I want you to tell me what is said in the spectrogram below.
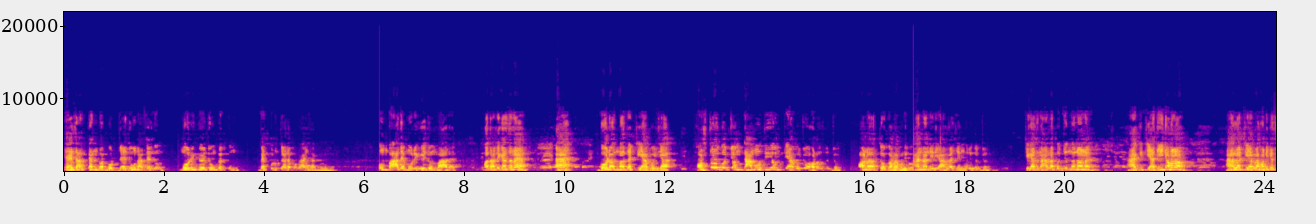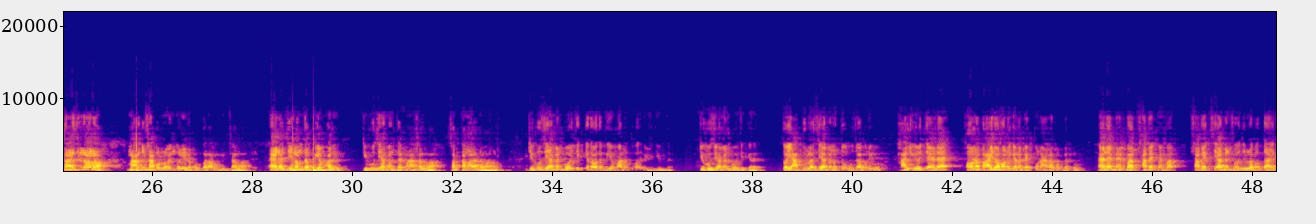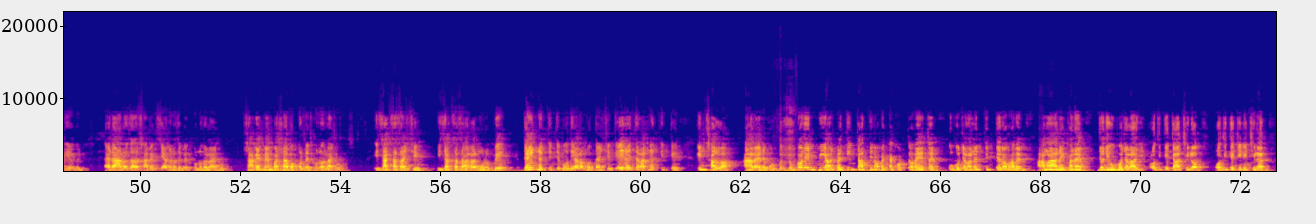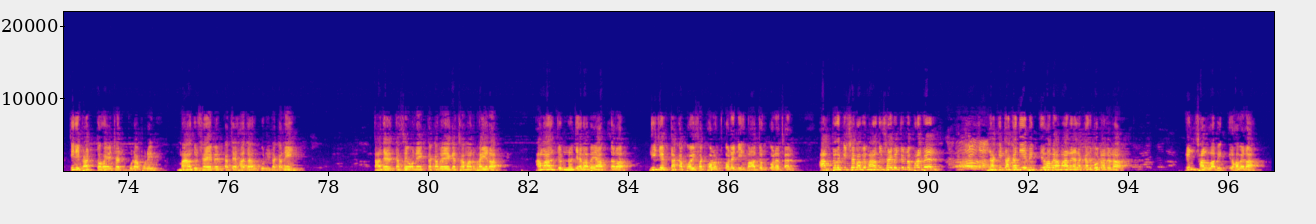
যার কেন্দ্র ভোট যে দুন আছে দুন মরি গিয়ে দুন বেকুম বেকুম তো ভোট আই যাবে উম বাদে মরি গিয়ে দুন বাদে কথা ঠিক আছে না হ্যাঁ বোর্ড মাঝে টিয়া পয়সা হস্ত গজম দাম দিয়ম টিয়া পয়সা হরদ গজম অনাথ করা বলিব আনা নিরি আল্লাহ জেঙ্গুলি গজন ঠিক আছে না আল্লাহ গজন না না হ্যাঁ কি টিয়া দিই না হন আল্লাহ টিয়া আল্লাহ হনিকে সাহায্য দিল হন মাহাদুসা বলল এঙ্গরি এটা ভোট করা ইনশাল্লাহ এটা জিলম দা পিএম হালি টিপু চেয়ারম্যান তাই মাশাল্লাহ সবকা মারা দা মানুষ টিপু চেয়ারম্যান বই থেকে দাও তো পিএম হালি তোমার বেশি দিও দেয় টিপু চেয়ারম্যান বই থেকে তো এই আব্দুল্লাহ চেয়ারম্যান তো বুঝা করিব হালি হইতে এটা হন বাইরে হনে কেন বেকুন আলা ভোট বেকুন এটা মেম্বার সাবেক মেম্বার সাবেক চেয়ারম্যান শহীদুল্লাহ বদ্দায় গিয়ে গই এটা আরও যারা সাবেক চেয়ারম্যান আছে বেকুনো লাগবে সাবেক মেম্বার সাবেক বেকুনো লাগবে ইসাক চাচা ইসাক চাচা আমার মুরব্বী। তেই নেতৃত্বে বৌদি আলম বদ্দা আসছে তেই রাজ্যের নেতৃত্বে ইনশাল্লাহ আর এনে ভোট করছ কোন এমপি আসবে, তিন, চার দিন অপেক্ষা করতে হয়েছে উপজেলা নেতৃত্বের অভাবে। আমার এখানে যদি উপজেলায় অতীতে যা ছিল, অতীতে যিনি ছিলেন, তিনি ব্যর্থ হয়েছেন পুরাপুরি। মাহাদুর সাহেবের কাছে হাজার কোটি টাকা নেই। তাদের কাছে অনেক টাকা রয়ে গেছে, আমার ভাইয়েরা। আমার জন্য যেভাবে আপনারা নিজের টাকা পয়সা খরচ করে নির্বাচন করেছেন আপনারা কি সেভাবে মাহাদু সাহেবের জন্য পারবেন? নাকি টাকা দিয়ে বিক্রি হবে আমার এলাকার ভোটারেরা? ইনশাল্লাহ বিক্রি হবে না।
